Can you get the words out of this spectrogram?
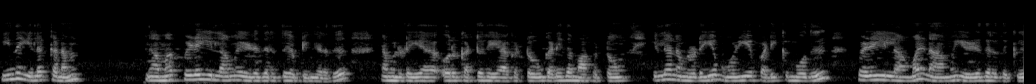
இந்த இலக்கணம் நாம பிழை இல்லாமல் எழுதுறது அப்படிங்கிறது நம்மளுடைய ஒரு கட்டுரையாகட்டும் கடிதமாகட்டும் இல்லை நம்மளுடைய மொழியை படிக்கும்போது பிழை இல்லாமல் நாம எழுதுறதுக்கு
